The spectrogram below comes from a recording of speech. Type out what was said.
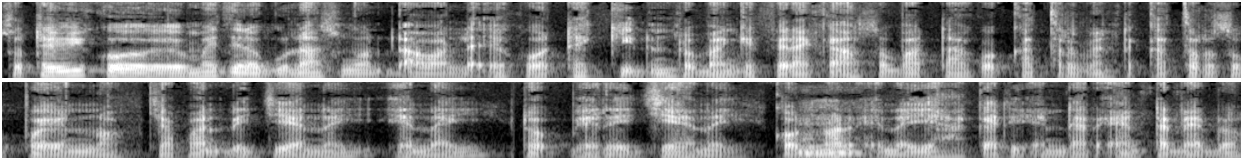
So tawi ko madina gounas gonɗa walla eko takki ɗum to banggue fréquence o mbatta ko 94 point 9 capanɗe jeenayyi e nayyi toɓɓere jeenayyi. Kono noon mm. ene yaaha kadi e nder internet o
